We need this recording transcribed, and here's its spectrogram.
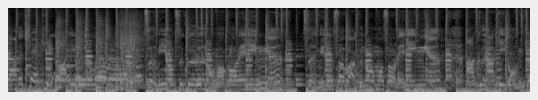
ナルチェキ I will e 罪を作るのもこれ人間罪で裁くのもそれ人間悪なき根拠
